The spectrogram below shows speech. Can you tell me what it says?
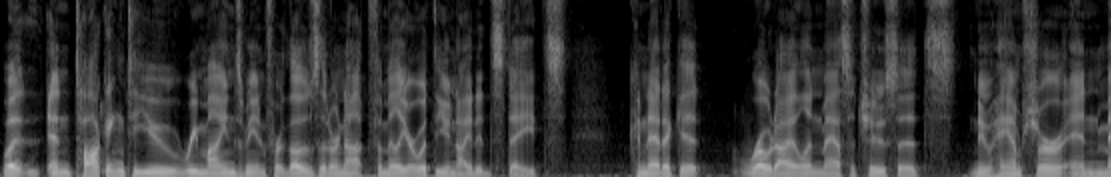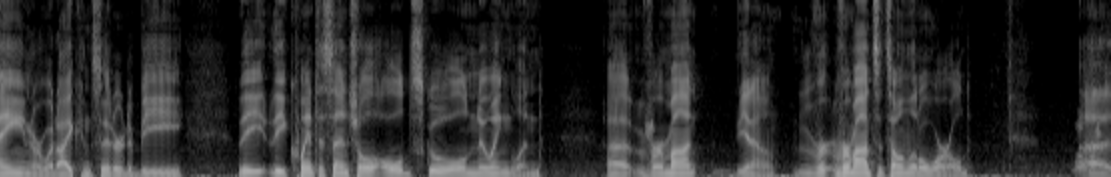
Well, and talking to you reminds me, and for those that are not familiar with the United States, Connecticut, Rhode Island, Massachusetts, New Hampshire, and Maine are what I consider to be the the quintessential old school New England. Uh, Vermont, you know, Ver- Vermont's its own little world. Uh,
